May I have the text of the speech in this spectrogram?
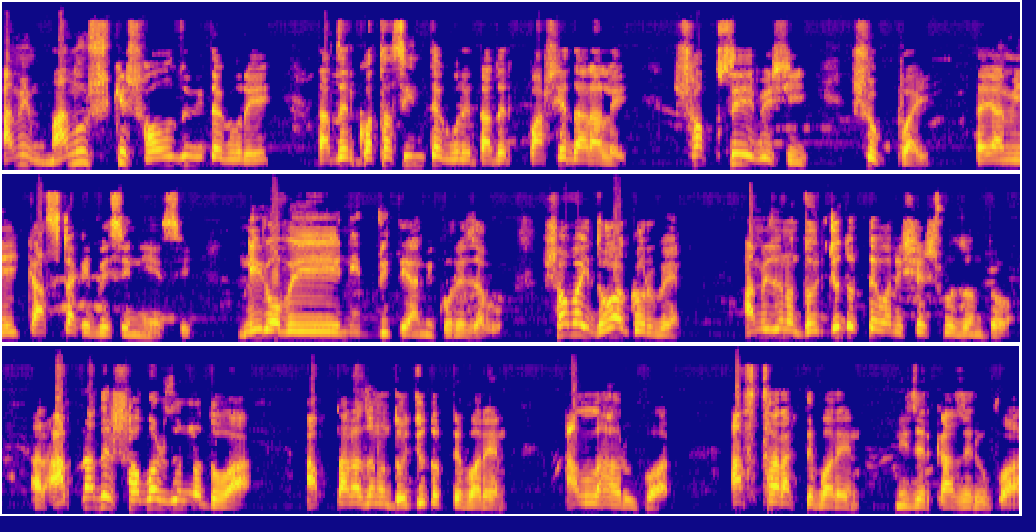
আমি মানুষকে সহযোগিতা করে, তাদের কথা চিন্তা করে, তাদের পাশে দাঁড়ালে সবচেয়ে বেশি সুখ পাই। তাই আমি এই কাজটাকে বেছে নিয়েছি। নীরবে, নিবৃতে আমি করে যাব। সবাই দোয়া করবেন। আমি যেন ধৈর্য ধরতে পারি শেষ পর্যন্ত। আর আপনাদের সবার জন্য দোয়া। আপনারা যেন ধৈর্য ধরতে পারেন, আল্লাহর উপর, আস্থা রাখতে পারেন নিজের কাজের উপর।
